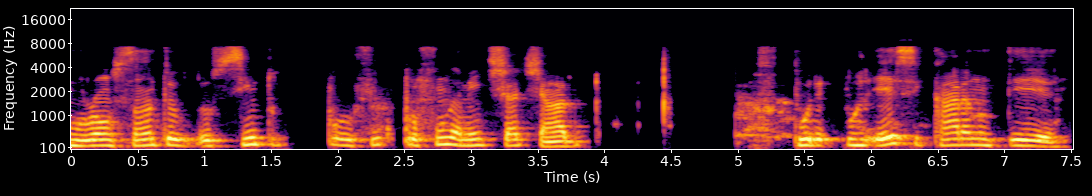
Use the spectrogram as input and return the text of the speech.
o Ron Santo, eu, eu sinto eu fico profundamente chateado por, por esse cara não ter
